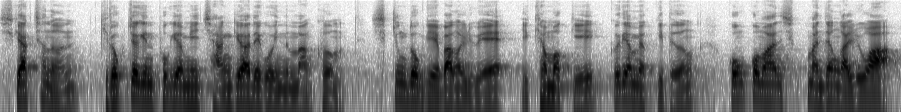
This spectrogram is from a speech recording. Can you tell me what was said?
식약처는 기록적인 폭염이 장기화되고 있는 만큼 식중독 예방을 위해 익혀먹기, 끓여먹기 등 꼼꼼한 식품 안전 관리와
